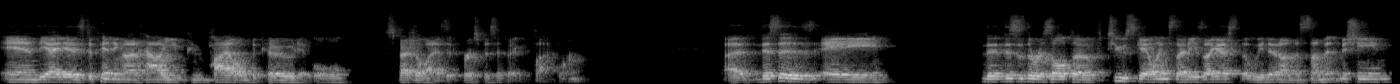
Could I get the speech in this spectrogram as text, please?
And the idea is depending on how you've compiled the code, it will specialize it for a specific platform. Uh, this is a this is the result of two scaling studies, I guess, that we did on the Summit machine.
